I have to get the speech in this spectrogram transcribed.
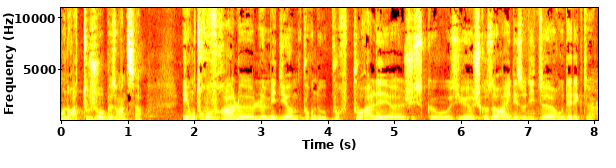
on aura toujours besoin de ça et on trouvera le, médium pour nous, pour, pour aller euh, jusqu'aux yeux, jusqu'aux oreilles des auditeurs ou des lecteurs.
